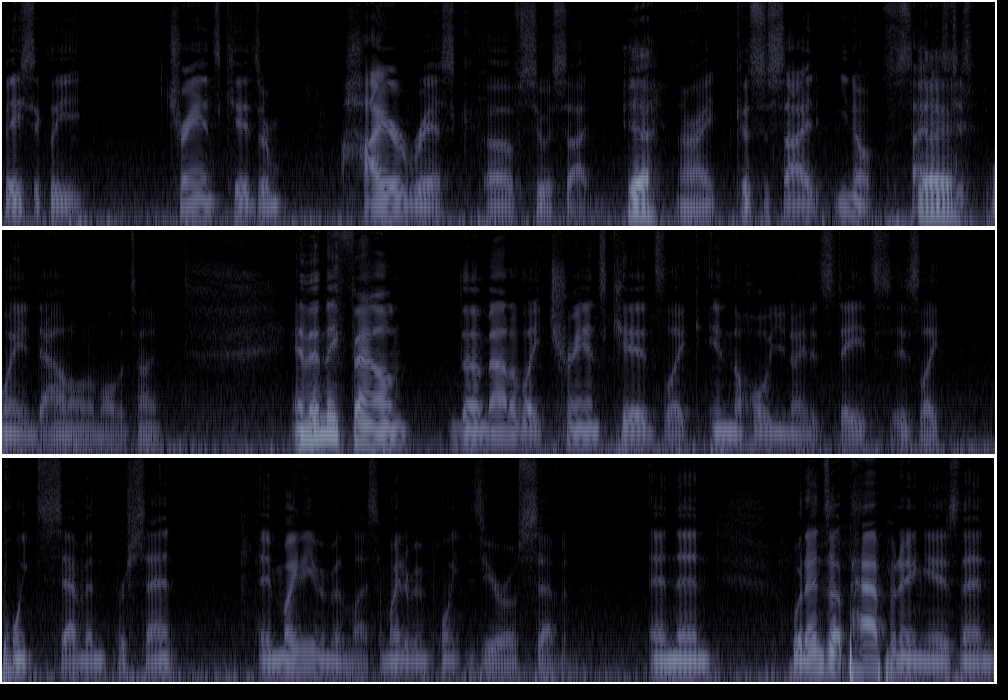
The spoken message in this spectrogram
basically, trans kids are higher risk of suicide. Yeah. All right, because society, you know, society's Yeah, yeah. just weighing down on them all the time. And then they found the amount of like trans kids like in the whole United States is like 0.7 percent. It might even been less. It might have been 0.07. And then what ends up happening is then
